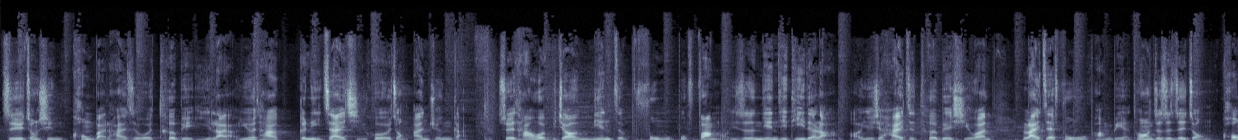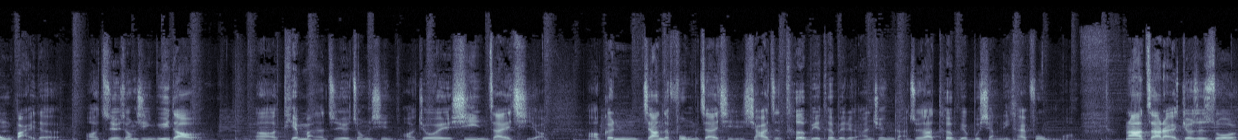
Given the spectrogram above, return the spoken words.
直觉中心空白的孩子会特别依赖啊，因为他跟你在一起会有一种安全感，所以他会比较黏着父母不放哦，也就是黏 T T 的啦啊，有些孩子特别喜欢赖在父母旁边，通常就是这种空白的哦直觉中心遇到呃填满的直觉中心哦，就会吸引在一起哦。哦，跟这样的父母在一起，小孩子特别特别的有安全感，所以他特别不想离开父母。那再来就是说，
